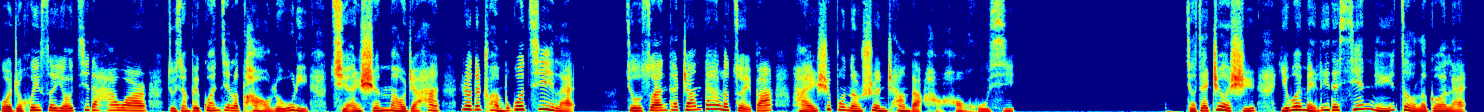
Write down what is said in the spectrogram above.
裹着灰色油漆的哈瓦尔就像被关进了烤炉里，全身冒着汗，热得喘不过气来。就算他张大了嘴巴，还是不能顺畅的好好呼吸。就在这时，一位美丽的仙女走了过来。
